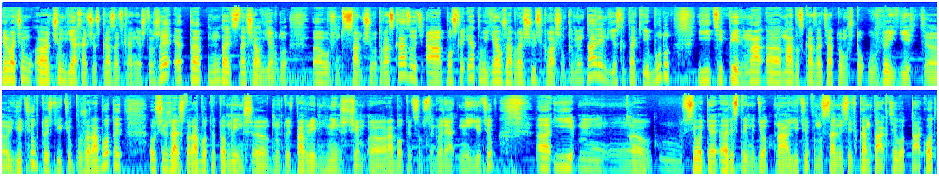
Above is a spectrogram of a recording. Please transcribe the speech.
Первое, о чем, о чем я хочу сказать, конечно же, это, ну, давайте сначала я буду, э, в общем-то, сам чего-то рассказывать, а после этого я уже обращусь к вашим комментариям, если такие будут. И теперь на, э, надо сказать о том, что уже есть э, YouTube, то есть YouTube уже работает. Очень жаль, что работает он меньше, ну, то есть по времени меньше, чем работает, собственно говоря, не YouTube. А, и а, сегодня рестрим идет на YouTube и на социальную сеть ВКонтакте, вот так вот.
